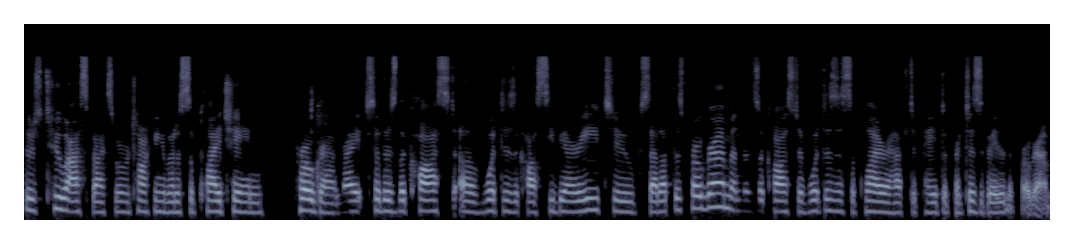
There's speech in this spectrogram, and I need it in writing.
there's two aspects when we're talking about a supply chain program right so there's the cost of what does it cost cbre to set up this program and there's the cost of what does a supplier have to pay to participate in the program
